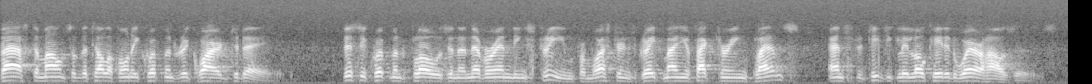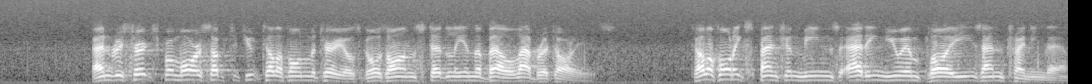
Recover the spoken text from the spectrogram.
vast amounts of the telephone equipment required today. This equipment flows in a never ending stream from Western's great manufacturing plants and strategically located warehouses. And research for more substitute telephone materials goes on steadily in the Bell laboratories. Telephone expansion means adding new employees and training them.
